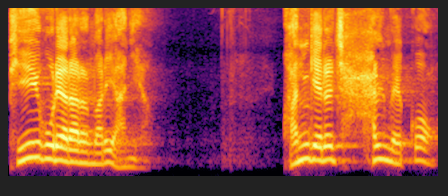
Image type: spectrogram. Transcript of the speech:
비구레라는 말이 아니에요. 관계를 잘 맺고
